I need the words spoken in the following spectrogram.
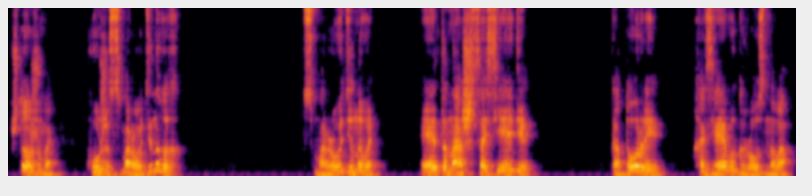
Что же мы, хуже смородиновых?» Смородиновы — это наши соседи, которые хозяева Грозного.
